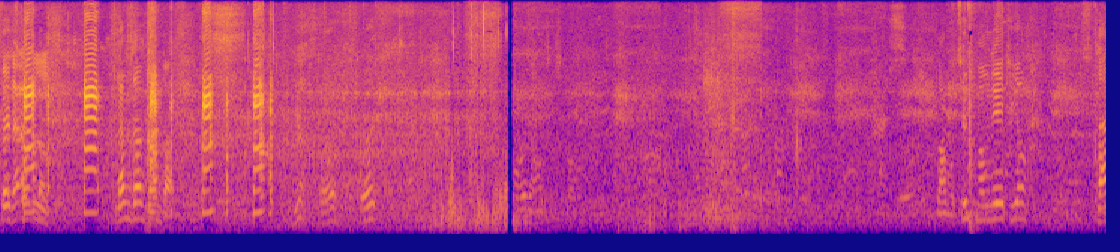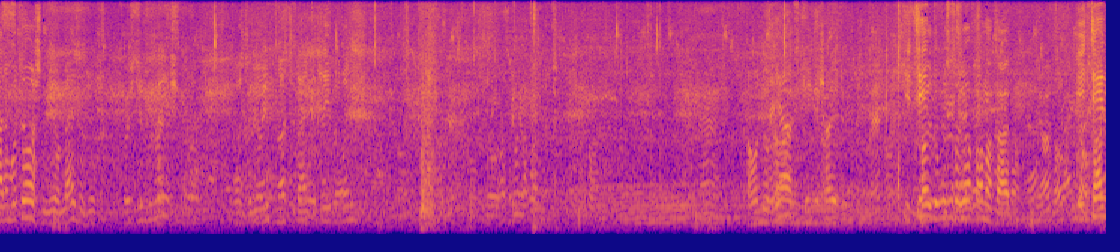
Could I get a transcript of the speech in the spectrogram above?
Für der Oni. Langsam runter. Ja, gut. Da haben wir Zündmagnet hier. Das kleine Motorchen hier, ist nicht. Soll ich dir bemerken? Hast du hier hinten hast du dein Getriebe drin? Aber nur Gas, keine Schaltung. Schaltung ist doch hier auf der anderen Seite. Ideen,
